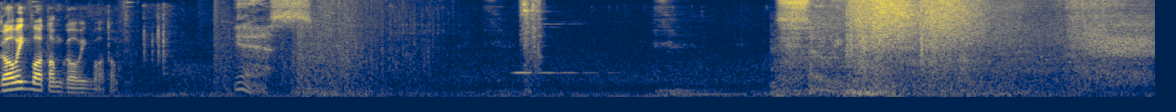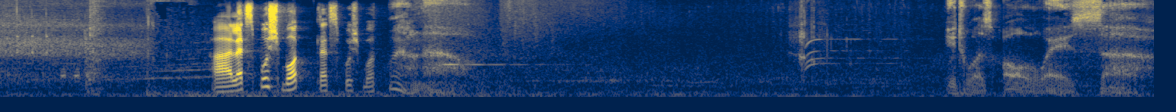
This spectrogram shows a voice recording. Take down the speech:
Going bottom, going bottom. Yes. So Ah, let's push bot. Let's push bot. well now. It was always so.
